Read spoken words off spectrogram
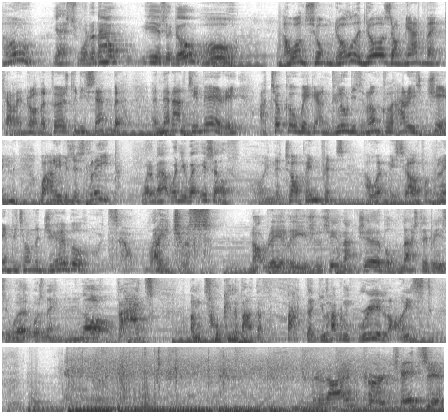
No. Yes, what about years ago? Oh, I once opened all the doors on my advent calendar on the 1st of December, and then Auntie Mary, I took her wig and glued it on Uncle Harry's chin while he was asleep. What about when you wet yourself? Oh, in the top infants, I wet myself and blamed it on the gerbil. Oh, It's outrageous. Not really. You should have seen that gerbil. Nasty piece of work, wasn't he? Not that. I'm talking about the fact that you haven't realised. That I'm Kurt Kitchen,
